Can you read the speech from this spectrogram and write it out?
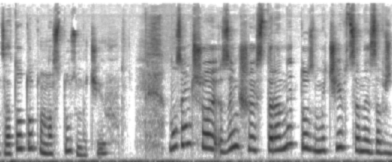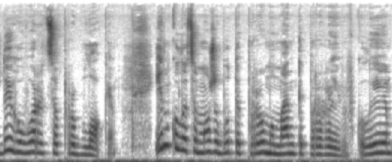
Зато тут у нас туз мечів. Ну, з іншої, з іншої сторони, туз мечів це не завжди говориться про блоки. Інколи це може бути про моменти проривів, коли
